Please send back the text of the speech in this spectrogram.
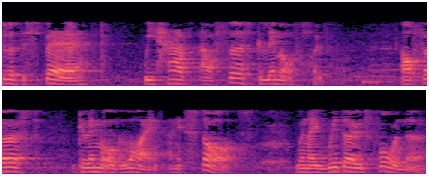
full of despair, we have our first glimmer of hope, our first glimmer of light, and it starts when a widowed foreigner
